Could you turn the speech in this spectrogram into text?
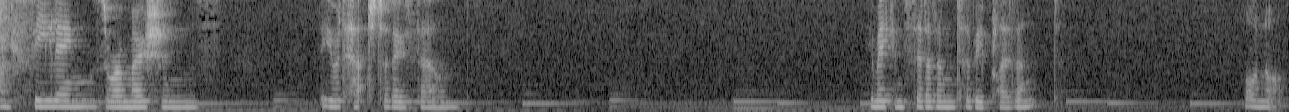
any feelings or emotions you attach to those sounds. You may consider them to be pleasant or not.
